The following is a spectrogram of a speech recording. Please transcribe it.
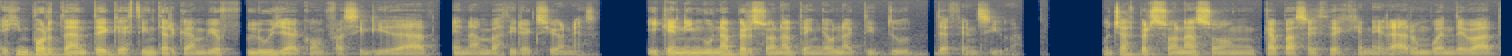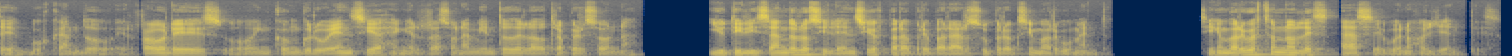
es importante que este intercambio fluya con facilidad en ambas direcciones y que ninguna persona tenga una actitud defensiva. Muchas personas son capaces de generar un buen debate buscando errores o incongruencias en el razonamiento de la otra persona y utilizando los silencios para preparar su próximo argumento. Sin embargo, esto no les hace buenos oyentes.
